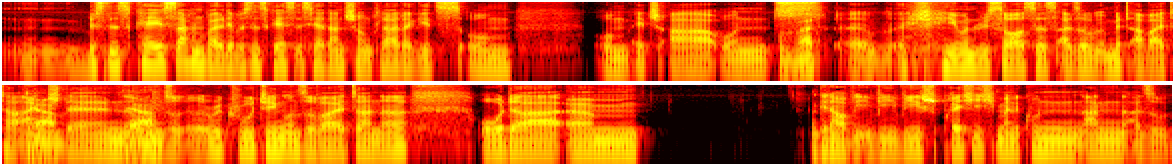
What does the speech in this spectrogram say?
Business Case Sachen, weil der Business Case ist ja dann schon klar, da geht's um um HR und Um äh, Human Resources, also Mitarbeiter einstellen ja. und Recruiting und so weiter, ne? Oder ähm, genau, wie, wie, wie spreche ich meine Kunden an? Also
